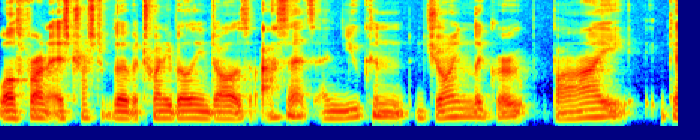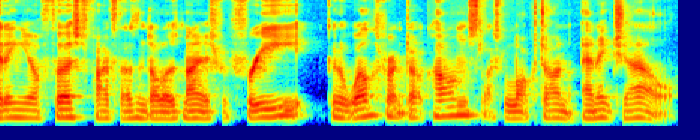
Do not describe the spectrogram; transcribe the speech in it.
Wealthfront is trusted with over $20 billion of assets, and you can join the group by getting your first $5,000 managed for free. Go to wealthfront.com slash NHL.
